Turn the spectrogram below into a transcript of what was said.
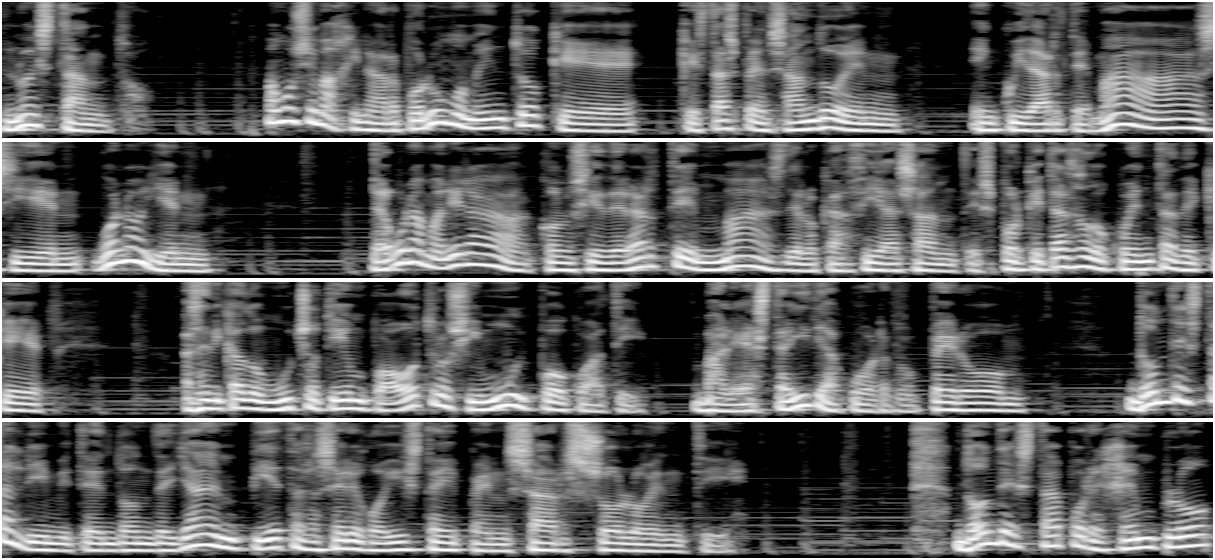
no es tanto. Vamos a imaginar por un momento que, que estás pensando en, en cuidarte más y en, bueno, y en, de alguna manera, considerarte más de lo que hacías antes, porque te has dado cuenta de que has dedicado mucho tiempo a otros y muy poco a ti. Vale, hasta ahí de acuerdo, pero ¿Dónde está el límite en donde ya empiezas a ser egoísta y pensar solo en ti? ¿Dónde está, por ejemplo,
